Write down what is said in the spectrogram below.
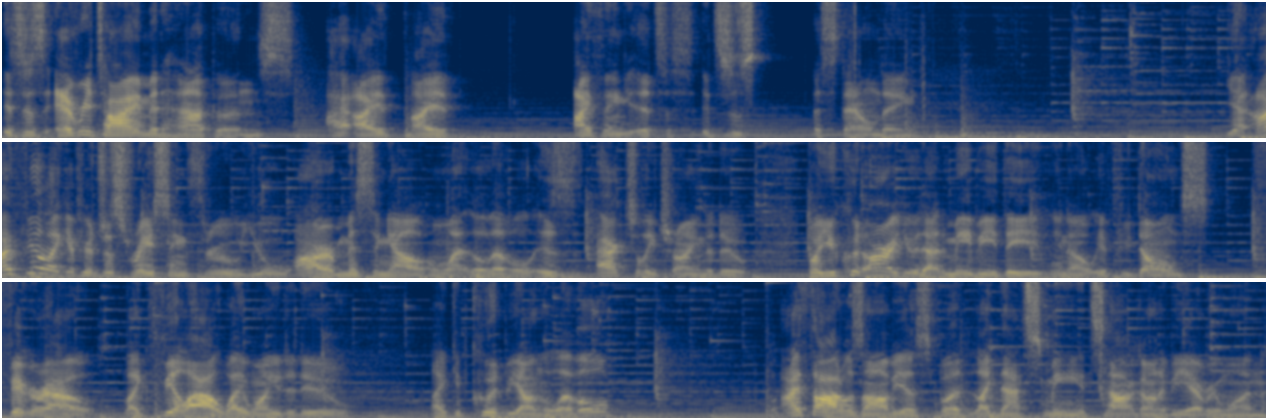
it's just every time it happens, I I I I think it's it's just astounding. Yeah, I feel like if you're just racing through, you are missing out on what the level is actually trying to do. But you could argue that maybe the, you know, if you don't figure out, like, feel out what they want you to do, like, it could be on the level. I thought it was obvious, but, like, that's me. It's not gonna be everyone.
